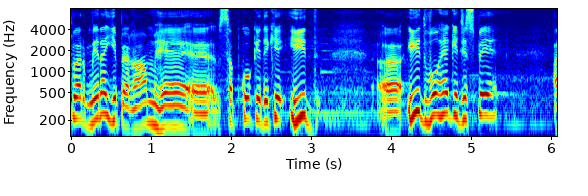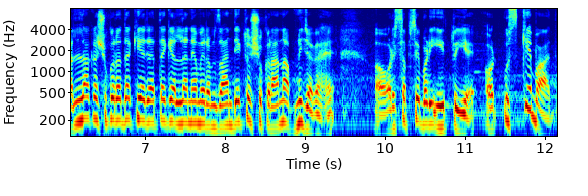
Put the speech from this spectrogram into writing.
पर मेरा ये पैगाम है सबको कि देखिए ईद ईद वो है कि जिसपे अल्लाह का शुक्र अदा किया जाता है कि अल्लाह ने हमें रमज़ान देख तो शुक्राना अपनी जगह है और सबसे बड़ी ईद तो ये है। और उसके बाद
